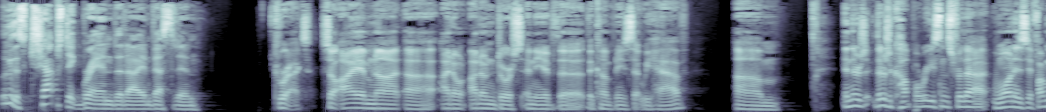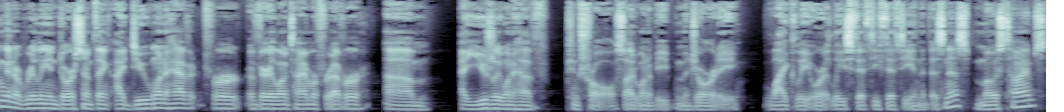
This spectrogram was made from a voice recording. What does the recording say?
Look at this chapstick brand that I invested in. Correct. So I am not. Uh, I don't. I don't endorse any of the the companies that we have. Um, and there's there's a couple reasons for that. One is if I'm going to really endorse something, I do want to have it for a very long time or forever. Um, I usually want to have control, so I'd want to be majority likely or at least 50-50 in the business most times.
